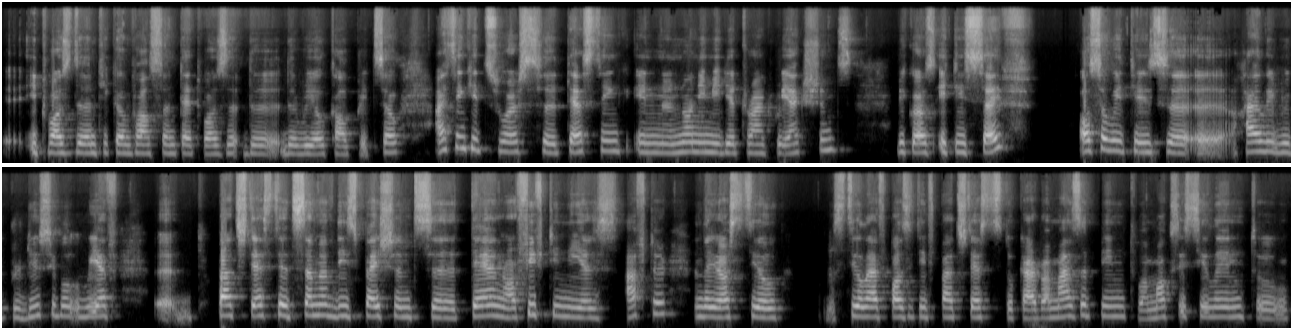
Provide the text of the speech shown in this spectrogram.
it was the anticonvulsant that was the, the real culprit. So I think it's worth uh, testing in non-immediate drug reactions because it is safe. Also, it is uh, uh, highly reproducible. We have uh, patch tested some of these patients uh, 10 or 15 years after, and they are still still have positive patch tests to carbamazepine, to amoxicillin, to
